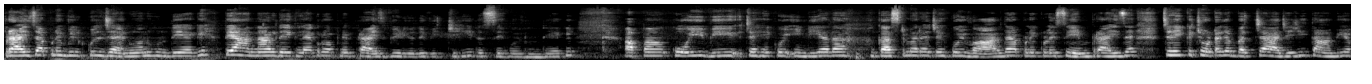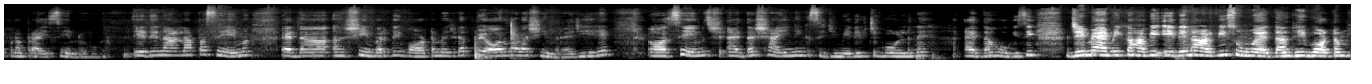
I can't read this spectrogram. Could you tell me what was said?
ਪ੍ਰਾਈਸ ਆਪਣੇ ਬਿਲਕੁਲ ਜੈਨੂਅਨ ਹੁੰਦੇ ਹੈਗੇ। ਧਿਆਨ ਨਾਲ ਦੇਖ ਲਿਆ ਕਰੋ, ਆਪਣੇ ਪ੍ਰਾਈਸ ਵੀਡੀਓ ਦੇ ਵਿੱਚ ਹੀ ਦੱਸੇ ਹੋਏ ਹੁੰਦੇ ਹੈਗੇ। ਆਪਾਂ ਕੋਈ ਵੀ, ਚਾਹੇ ਕੋਈ ਇੰਡੀਆ ਦਾ ਕਸਟਮਰ ਹੈ, ਚਾਹੇ ਕੋਈ ਬਾਹਰ ਦਾ, ਆਪਣੇ ਕੋਲੇ ਸੇਮ ਪ੍ਰਾਈਸ ਪ੍ਰਾਈਸ ਹੈ। ਚਾਹੇ ਇੱਕ ਛੋਟਾ ਜਿਹਾ ਬੱਚਾ ਆ ਜੇ ਜੀ, ਤਾਂ ਵੀ ਆਪਣਾ ਪ੍ਰਾਈਸ ਸੇਮ ਰਹੂਗਾ। ਇਹਦੇ ਨਾਲ ਨਾ ਆਪਾਂ ਸੇਮ ਐਦਾਂ ਸ਼ੀਮਰ ਦੀ ਬਾਟਮ ਹੈ ਜਿਹੜਾ ਪਿਓਰ ਵਾਲਾ ਸ਼ੀਮਰ ਹੈ ਜੀ ਇਹ। ਸੇਮ ਐਦਾਂ ਸ਼ਾਈਨਿੰਗ ਸੀ ਜਿਵੇਂ ਇਹਦੇ ਵਿੱਚ 골ਡਨ ਹੈ ਐਦਾਂ ਹੋ ਗਈ ਸੀ। ਜੇ ਮੈਂ ਐਵੇਂ ਕਹਾ ਵੀ ਇਹਦੇ ਨਾਲ ਵੀ ਤੁਹਾਨੂੰ ਐਦਾਂ ਦੀ ਬਾਟਮ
